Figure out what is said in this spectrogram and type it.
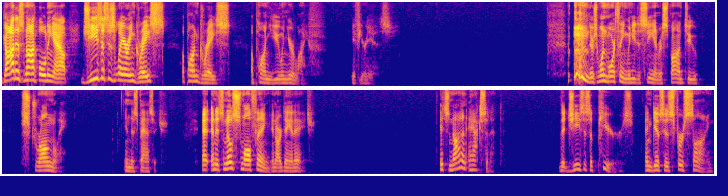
God is not holding out. Jesus is layering grace upon grace upon you in your life if you're His. There's one more thing we need to see and respond to strongly in this passage. And, and, it's no small thing in our day and age. It's not an accident that Jesus appears and gives his first sign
